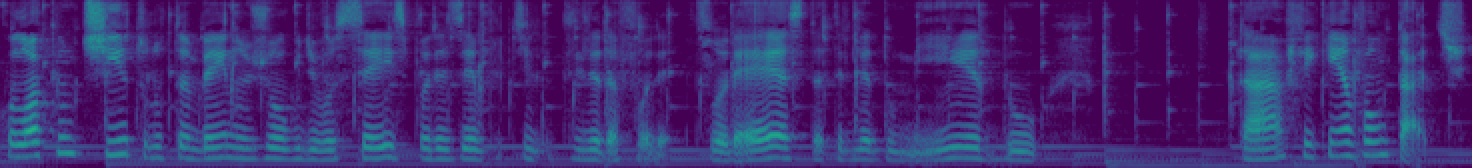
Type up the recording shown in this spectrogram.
Coloque um título também no jogo de vocês, por exemplo, Trilha da Floresta, Trilha do Medo, tá? Fiquem à vontade.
